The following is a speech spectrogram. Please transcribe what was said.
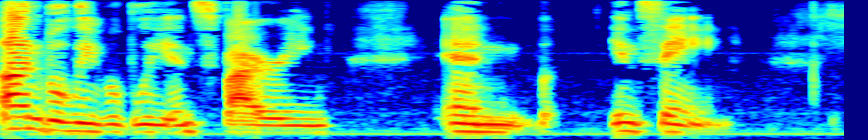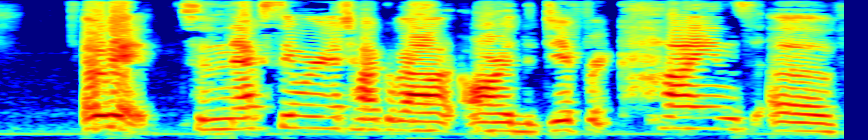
unbelievably inspiring and insane. So the next thing we're going to talk about are the different kinds of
